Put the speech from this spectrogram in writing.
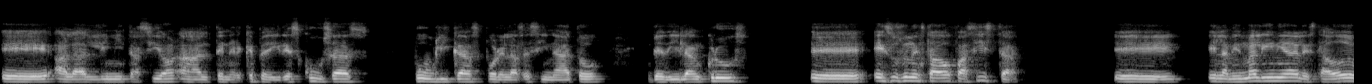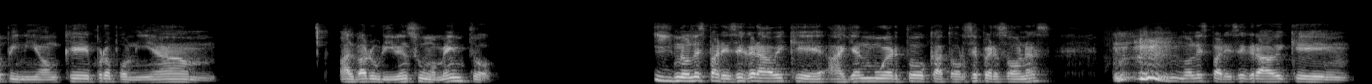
eh, a la limitación, al tener que pedir excusas públicas por el asesinato de Dylan Cruz. Eh, eso es un Estado fascista, eh, en la misma línea del estado de opinión que proponía um, Álvaro Uribe en su momento. ¿Y no les parece grave que hayan muerto 14 personas? ¿No les parece grave que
